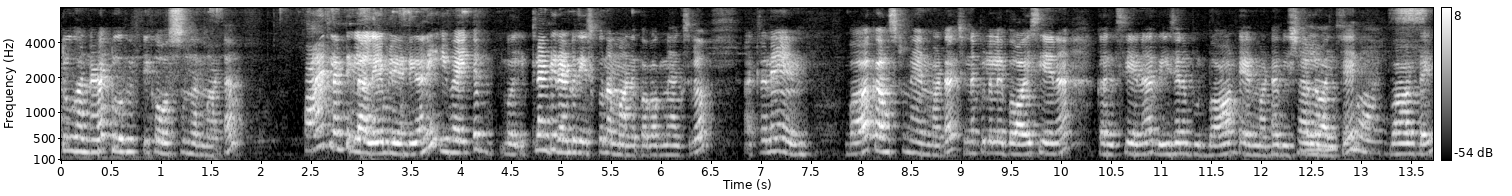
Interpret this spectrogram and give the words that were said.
టూ హండ్రెడ్ టూ ఫిఫ్టీకి వస్తుంది అనమాట పాయింట్లు అంటే ఇలా లేం లేండి కానీ ఇవైతే ఇట్లాంటి రెండు తీసుకున్నాం మా పాప మ్యాక్స్లో. అట్లనే బాగా కాస్ట్ ఉన్నాయి అనమాట చిన్నపిల్లలే బాయ్స్ అయినా గర్ల్స్ అయినా రీజనబుల్ బాగుంటాయి అనమాట విషయాల్లో అయితే. బాగుంటాయి.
